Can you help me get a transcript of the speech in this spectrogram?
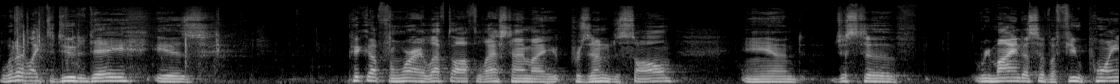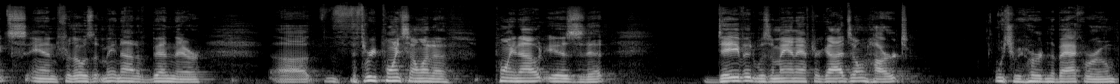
What I'd like to do today is pick up from where I left off the last time I presented a psalm and just to remind us of a few points. And for those that may not have been there, uh, the three points I want to point out is that David was a man after God's own heart, which we heard in the back room.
